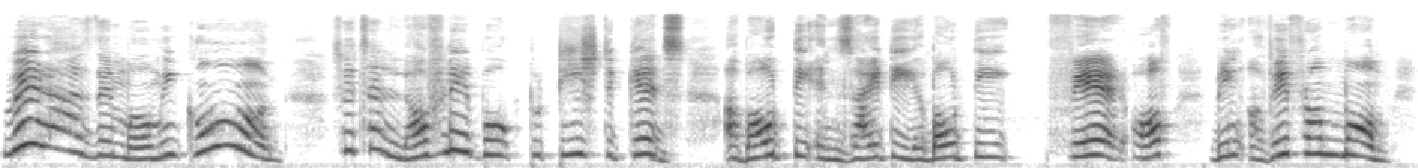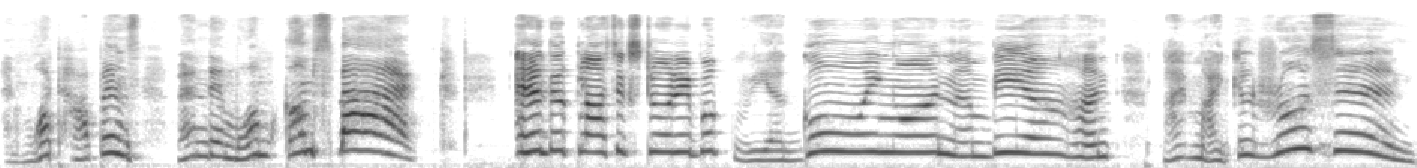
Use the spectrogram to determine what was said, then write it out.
where has their mommy gone? So it's a lovely book to teach the kids about the anxiety, about the fear of being away from mom and what happens when their mom comes back. Another classic storybook, We Are Going on a Bear Hunt by Michael Rosen.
